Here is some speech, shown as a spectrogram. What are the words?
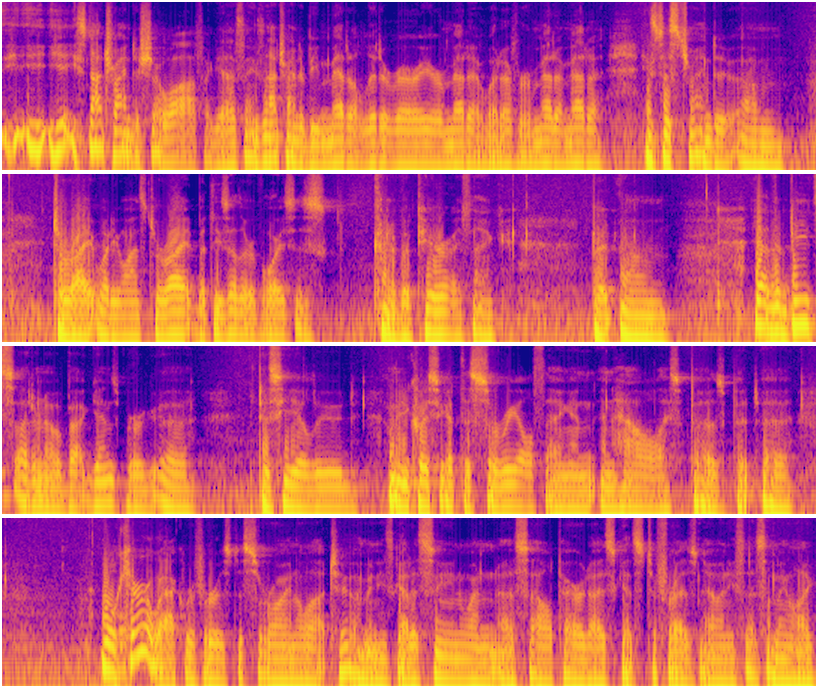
he, he's not trying to show off, I guess. He's not trying to be meta literary or meta whatever meta meta. He's just trying to um, to write what he wants to write. But these other voices kind of appear, I think. But um, yeah, the beats. I don't know about Ginsberg. Uh, does he allude? I mean, of course, you got the surreal thing and, and Howl, I suppose. But uh, well, Kerouac refers to Saroyan a lot too. I mean, he's got a scene when uh, Sal Paradise gets to Fresno, and he says something like,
